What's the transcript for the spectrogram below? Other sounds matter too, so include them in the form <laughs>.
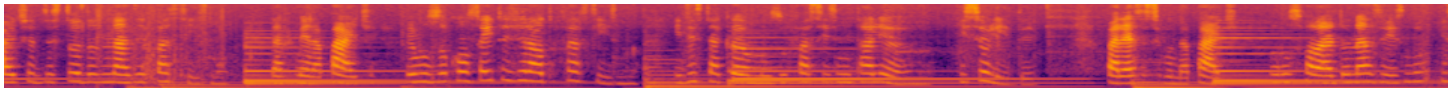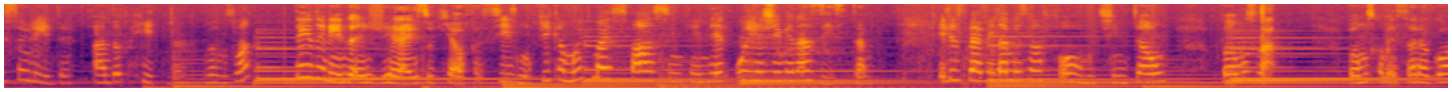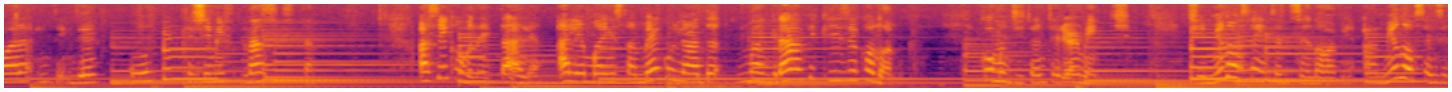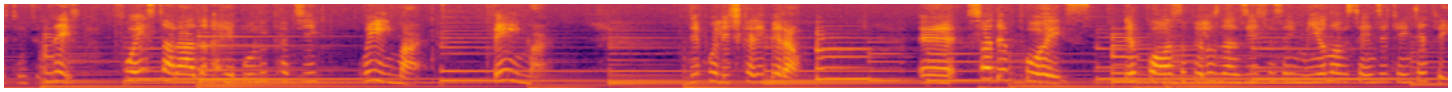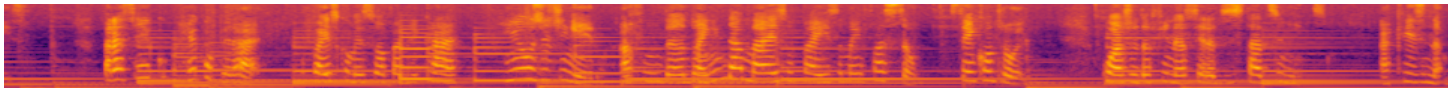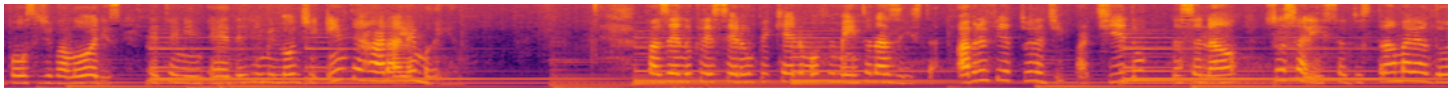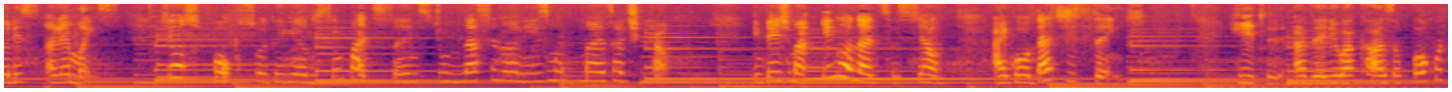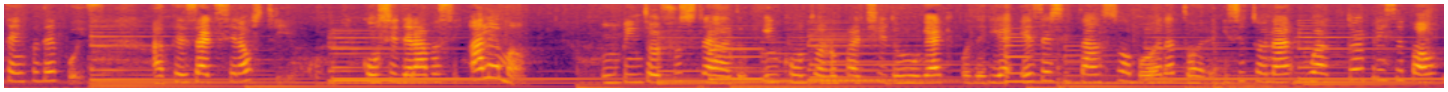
parte do estudo do nazifascismo. Na primeira parte, vemos o conceito geral do fascismo e destacamos o fascismo italiano e seu líder. Para essa segunda parte, vamos falar do nazismo e seu líder, Adolf Hitler. Vamos lá? Tendo em linhas gerais o que é o fascismo, fica muito mais fácil entender o regime nazista. Eles bebem da mesma fonte, então vamos lá. Vamos começar agora a entender o regime nazista. Assim como na Itália, a Alemanha está mergulhada numa grave crise econômica. Como dito anteriormente, de 1919 a 1933 foi instaurada a República de Weimar, Weimar de política liberal. É, só depois deposta pelos nazistas em 1933. Para se recuperar, o país começou a fabricar rios de dinheiro, afundando ainda mais o país numa inflação sem controle, com a ajuda financeira dos Estados Unidos. A crise na bolsa de valores é, determinou de enterrar a Alemanha, fazendo crescer um pequeno movimento nazista, abreviatura de Partido Nacional Socialista dos Trabalhadores Alemães, que aos poucos foi ganhando simpatizantes de um nacionalismo mais radical. Em vez de uma igualdade social, a igualdade de sangue. Hitler aderiu à causa pouco tempo depois, apesar de ser austríaco. Considerava-se alemão. Um pintor frustrado encontrou no partido um lugar que poderia exercitar sua boa oratória e se tornar o ator principal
